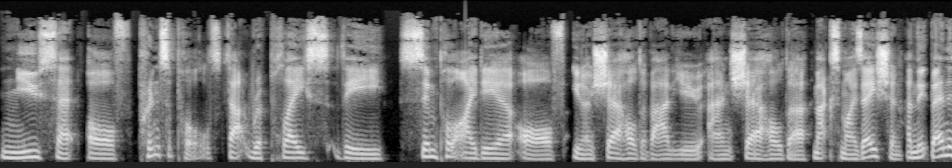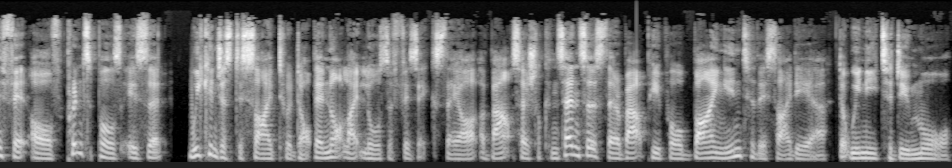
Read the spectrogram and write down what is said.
new set of principles that replace the simple idea of, you know, shareholder value and shareholder maximization. And the benefit of principles is that we can just decide to adopt. They're not like laws of physics. They are about social consensus. They're about people buying into this idea that we need to do more.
